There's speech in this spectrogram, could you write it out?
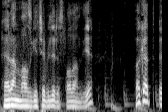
her an vazgeçebiliriz falan diye. Fakat e,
